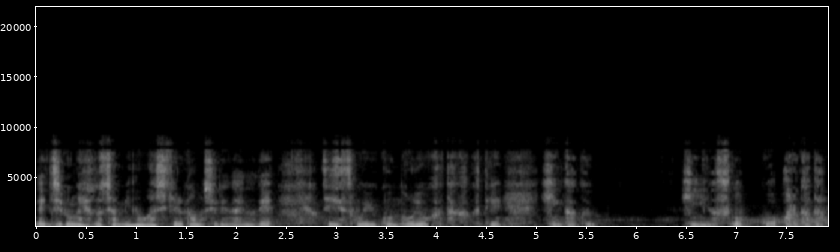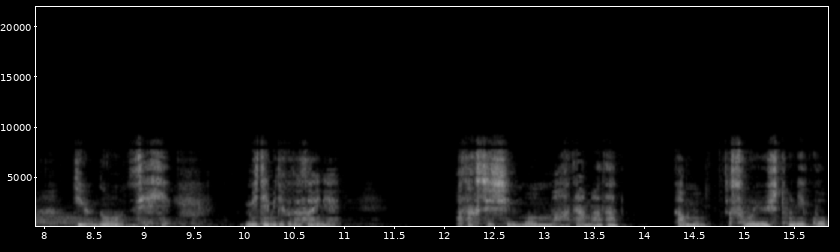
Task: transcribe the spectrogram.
で、自分がひょっとしたら見逃してるかもしれないので、ぜひそういうこう能力が高くて、品格、品位がすごくこうある方っていうのをぜひ見てみてくださいね。私自身もまだまだあもうそういう人にこ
